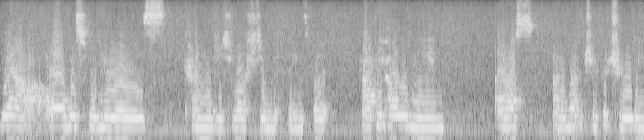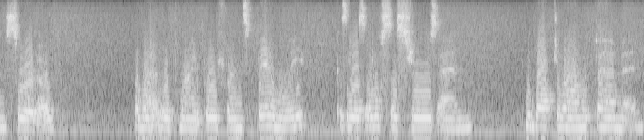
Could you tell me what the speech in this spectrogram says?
yeah, all this video is kind of just rushed into things, but happy Halloween. I also I went trick or treating, sort of. I went with my boyfriend's family because he has little sisters, and we walked around with them and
